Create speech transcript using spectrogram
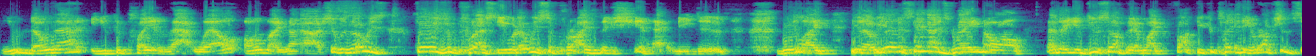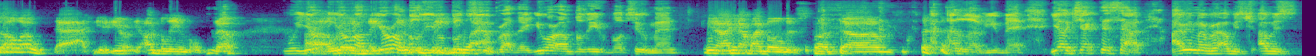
you know that? You can play it that well? Oh my gosh. It was always, was always impressed. You would always surprise the shit out of me, dude. Be like, you know, yeah, this guy's great and all. And then you do something. I'm like, fuck, you can play the eruption solo? Ah, you- you're unbelievable, you know? Well, you're Uh, you're, un- you're it was making me unbelievable too, laugh. brother. You are unbelievable too, man. You know, I got my moments, but um, I love you, man. Yo, check this out. I remember I was I was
